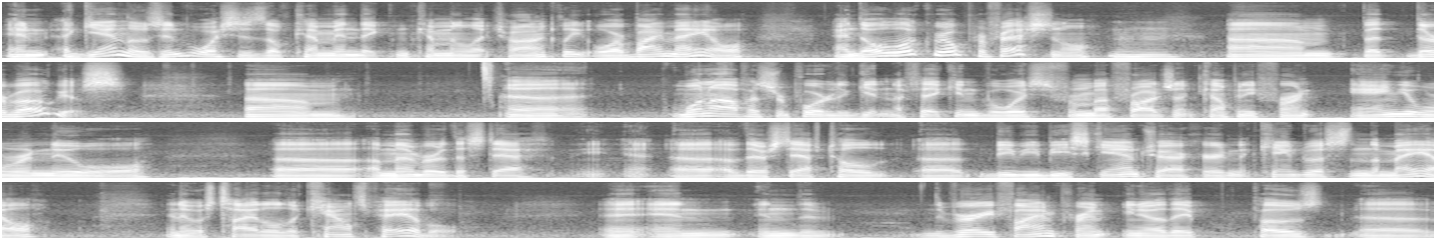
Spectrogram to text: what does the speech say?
And again, those invoices, they'll come in, they can come in electronically or by mail, and they'll look real professional, um, but they're bogus. Um, uh, one office reported getting a fake invoice from a fraudulent company for an annual renewal. Uh, a member of the staff uh, of their staff told uh, BBB Scam Tracker, and it came to us in the mail, and it was titled "Accounts Payable," and, and in the the very fine print, you know, they posed uh,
